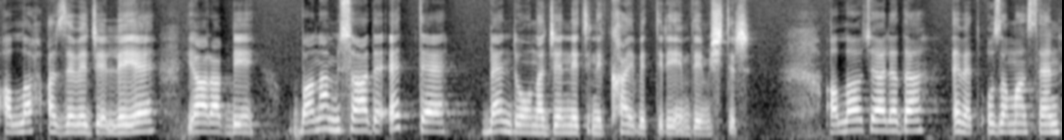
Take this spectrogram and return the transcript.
Allah Azze ve Celle'ye Ya Rabbi bana müsaade et de ben de ona cennetini kaybettireyim demiştir. allah Teala da evet o zaman sen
